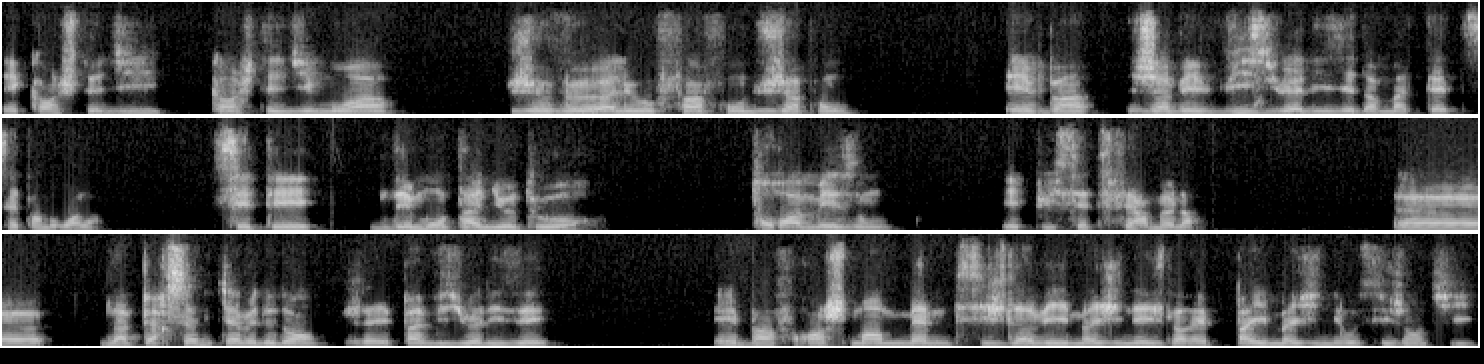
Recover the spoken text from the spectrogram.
Et quand je te dis, quand je t'ai dit moi, je veux aller au fin fond du Japon, eh ben, j'avais visualisé dans ma tête cet endroit-là. C'était des montagnes autour, trois maisons, et puis cette ferme-là. Euh, la personne qui avait dedans, je l'avais pas visualisé. Et ben franchement, même si je l'avais imaginé, je l'aurais pas imaginé aussi gentil.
